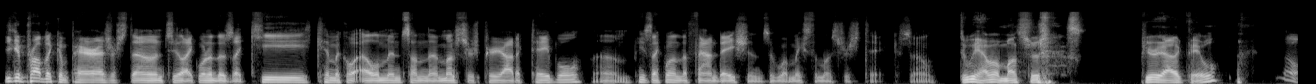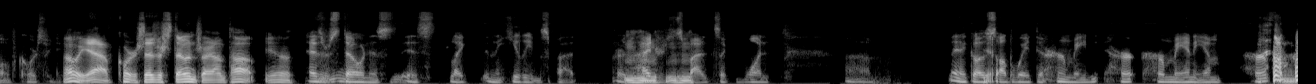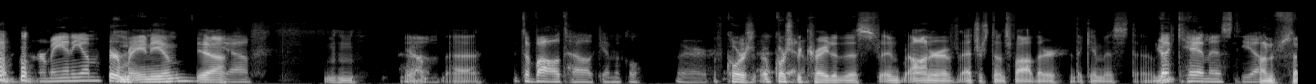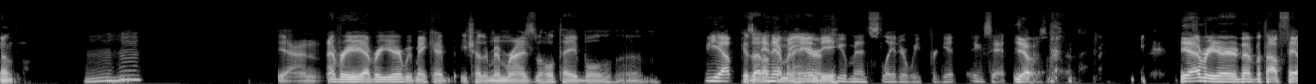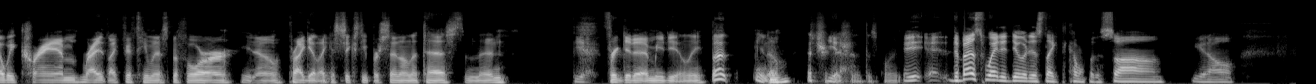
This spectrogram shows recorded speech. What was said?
You could probably compare Ezra Stone to like one of those like key chemical elements on the Munsters periodic table. Um, he's like one of the foundations of what makes the Munsters tick. So, Do we have a Munsters periodic table? Oh, of course we do. oh yeah, of course, Ezra Stone's right on top. Yeah. Ezra Stone is is like in the helium spot or the Mhm, hydrogen mhm. spot. It's like one, um, and it goes all the way to Herman Her, Hermanium. Her, Hermanium. Germanium. Yeah. yeah. hmm Yeah. Um, uh, It's a volatile chemical. Or of course, uh, of course, we created this in honor of Ezra Stone's father, the chemist. Um, the chemist. Yeah. Hundred percent. Hmm Yeah, and every every year we make each other memorize the whole table. Um, Yep. 'Cause that'll and come in handy. A few minutes later, we forget exactly. Yep. what was happened. yeah, every year, never without fail, we cram right like 15 minutes before. You know, probably get like a 60 percent on the test, and then Yeah. forget it immediately. But you know, Mhm. that's tradition at this point. it- it- the best way to do it is like to come up with a song, you know,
